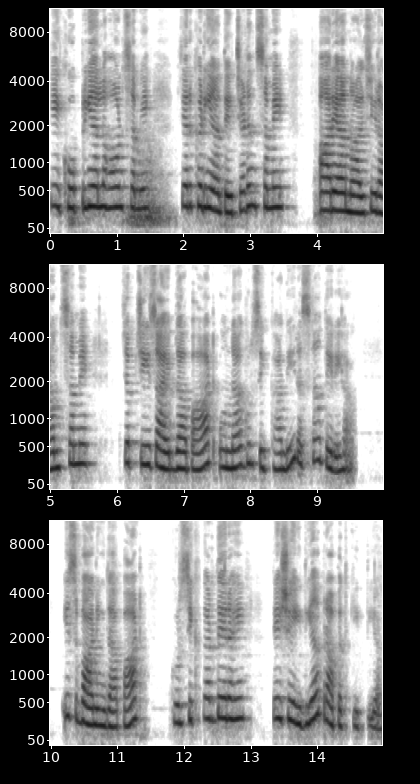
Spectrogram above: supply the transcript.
ਕਿ ਖੋਪਰੀਆਂ ਲਹਾਉਣ ਸਮੇਂ, ਚਰਖੜੀਆਂ ਤੇ ਚੜਨ ਸਮੇਂ, ਆਰਿਆਂ ਨਾਲ ਚਿਰਾਮ ਸਮੇਂ ਜਪਜੀ ਸਾਹਿਬ ਦਾ ਪਾਠ ਉਹਨਾਂ ਗੁਰਸਿੱਖਾਂ ਦੀ ਰਸਨਾ ਤੇ ਰਿਹਾ। ਇਸ ਬਾਣੀ ਦਾ ਪਾਠ ਗੁਰਸਿੱਖ ਕਰਦੇ ਰਹੇ ਤੇ ਸ਼ਹੀਦੀਆਂ ਪ੍ਰਾਪਤ ਕੀਤੀਆਂ।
